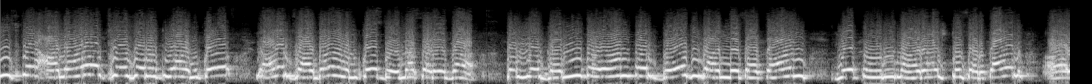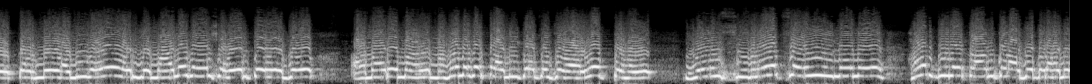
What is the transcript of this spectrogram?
इसके अलावा छह सौ रुपया हमको और ज़्यादा हमको देना पड़ेगा। तो ये गरीब आवाम पर बोझ डालने का काम ये पूरी महाराष्ट्र सरकार करने वाली है और ये मालेगांव शहर के जो हमारे महानगर पालिका के जो आयुक्त है ये शुरुआत से ही इन्होंने हर बुरे काम को आगे बढ़ाने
